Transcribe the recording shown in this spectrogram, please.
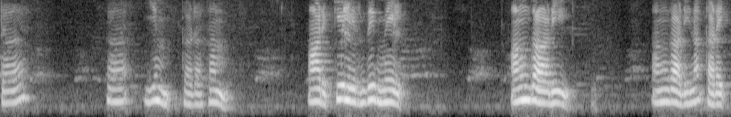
ட க இம் கடகம். ஆறு. கீழிருந்து மேல். அங்காடி. அங்காடினா கடை.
